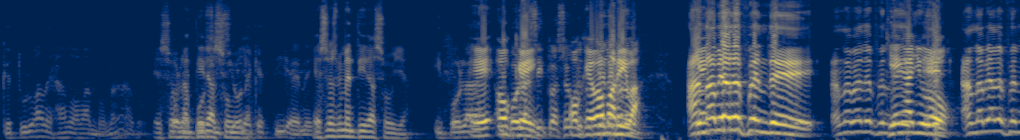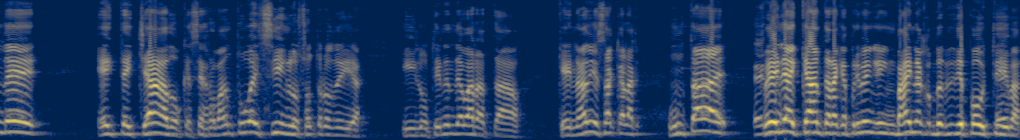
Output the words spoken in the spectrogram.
que tú lo has dejado abandonado. Eso por es mentira suya. que tiene. Eso es mentira suya. Y por la, Eh, y por ok, la situación ok, que vamos tienes. arriba. Anda a defender, anda a defender. ¿Quién ayudó? eh, anda a defender el techado que se roban tu vecino los otros días y lo tienen desbaratado. Que nadie saca la... Un tal Felia Alcántara que priven en vaina deportiva.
